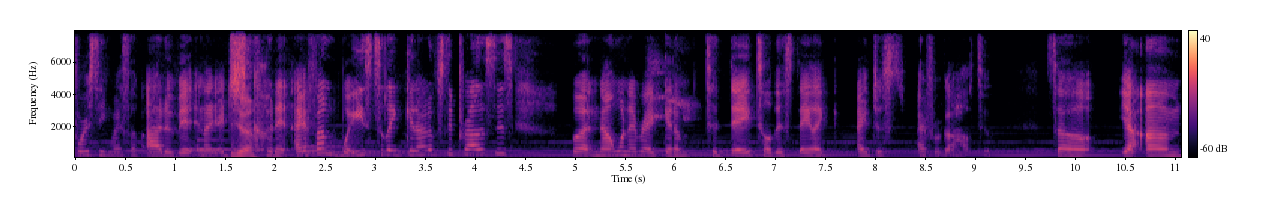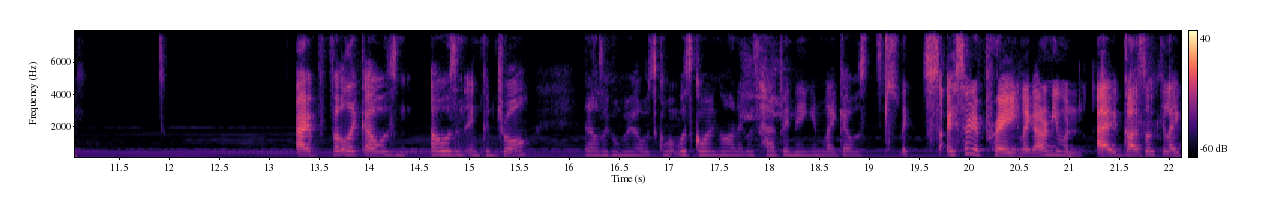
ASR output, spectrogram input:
forcing myself out of it, and I, I just Yeah. couldn't. I found ways to like get out of sleep paralysis, but now whenever I get them today till this day, like I just I forgot how to. So yeah, um, I felt like I was I wasn't in control, and I was like, oh my god, what's going what's going on? Like what's happening? And like I was like I started praying. Like I don't even I got so like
